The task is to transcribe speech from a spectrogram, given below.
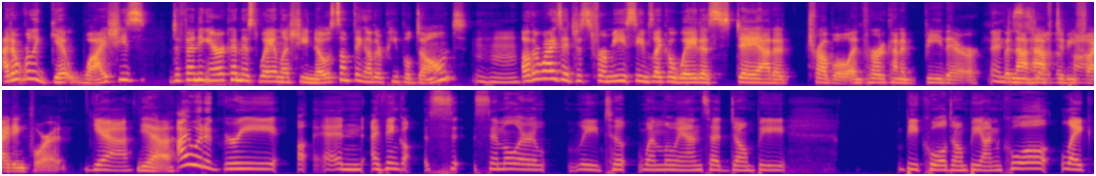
I don't really get why she's defending Erika in this way unless she knows something other people don't. Mm-hmm. Otherwise, it just for me seems like a way to stay out of trouble and for her to kind of be there, And but not have to be pot. fighting for it. Yeah. Yeah. I would agree, uh, and I think s- similarly to when Luann said, "Don't be, be cool, don't be uncool." Like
